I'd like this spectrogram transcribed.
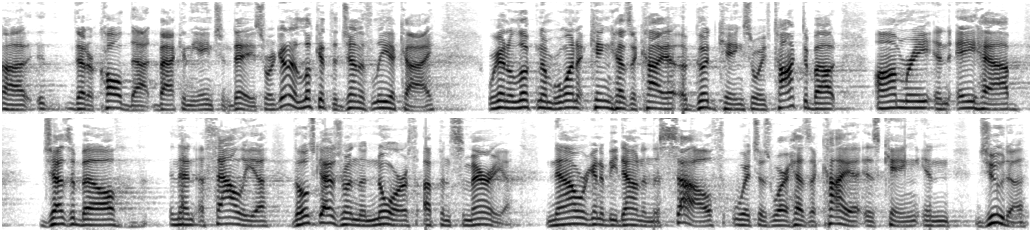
uh, that are called that back in the ancient days. So we're going to look at the Genethliachi. We're going to look, number one, at King Hezekiah, a good king. So we've talked about Omri and Ahab, Jezebel, and then Athaliah. Those guys were in the north up in Samaria. Now we're going to be down in the south, which is where Hezekiah is king in Judah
